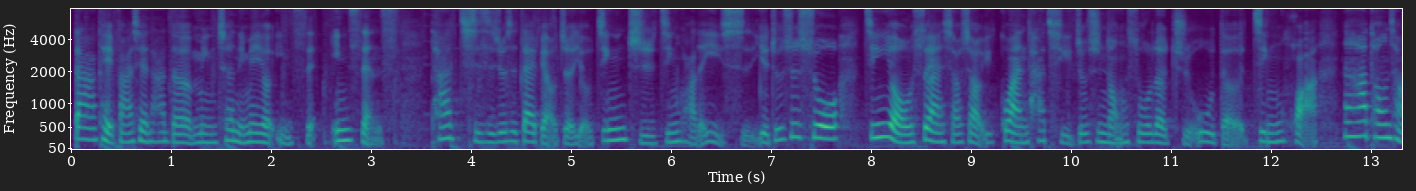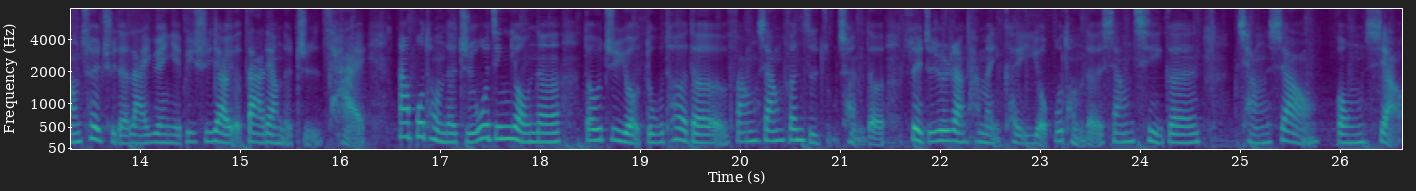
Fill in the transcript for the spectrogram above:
大家可以发现，它的名称里面有 incense。它其实就是代表着有精植精华的意思，也就是说，精油虽然小小一罐，它其实就是浓缩了植物的精华。那它通常萃取的来源也必须要有大量的植材。那不同的植物精油呢，都具有独特的芳香分子组成的，所以这就让它们可以有不同的香气跟强效功效。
